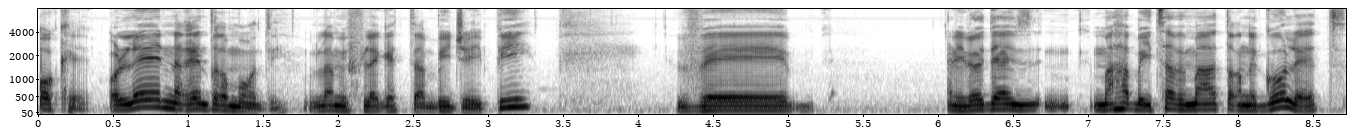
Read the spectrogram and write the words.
אוקיי, עולה נרנדרה מודי, עולה מפלגת ה-BJP, ואני לא יודע מה הביצה ומה התרנגולת,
